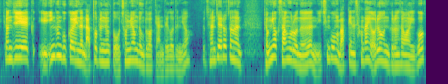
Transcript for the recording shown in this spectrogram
현지에 그이 인근 국가에 있는 나토 병력도 5천 명 정도밖에 안 되거든요. 현재로서는 병력상으로는 이 침공을 막기는 상당히 어려운 그런 상황이고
